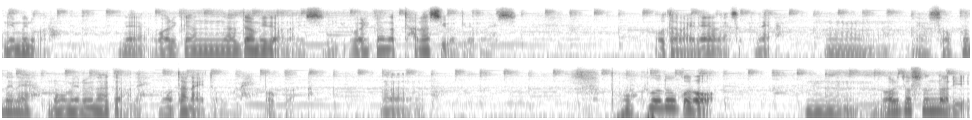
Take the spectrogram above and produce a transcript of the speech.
眠いのかなね割り勘がダメではないし、割り勘が正しいわけでもないし、お互いだよね、それね。うん。そこでね、揉める仲はね、持たないと思うね、僕は。うん。僕はだから、うん、割とすんなり、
